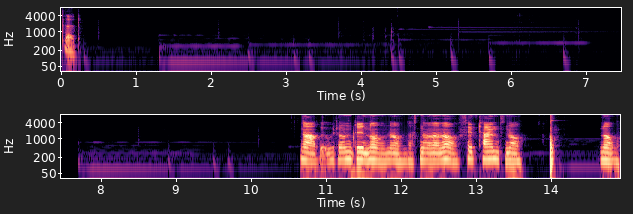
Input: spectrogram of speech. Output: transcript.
Third. No, but we don't do no, no. That's no, no, no. Fifth times, no, no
